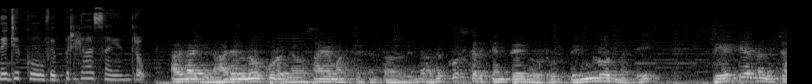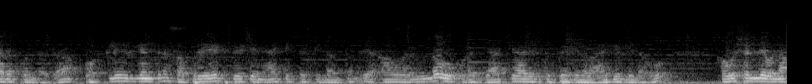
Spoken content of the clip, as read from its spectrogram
ನಿಜಕ್ಕೂ ವಿಪರ್ಯಾಸ ಎಂದರು. ಹಾಗಾಗಿ ನಾಡೆಲ್ಲೋ ಕೂಡ ವ್ಯವಸಾಯ ಅದಕ್ಕೋಸ್ಕರ ಕೆಂಪೇಗೌಡರು ಬೆಂಗಳೂರಿನಲ್ಲಿ ಅನ್ನೋ ವಿಚಾರಕ್ಕೆ ಬಂದಾಗ ಒಕ್ಕಲಿಗರಿಗೆ ಅಂತಲೇ ಸಪ್ರೇಟ್ ಪೇಟೆಯನ್ನು ಯಾಕೆ ಕಟ್ಟಿಲ್ಲ ಅಂತಂದರೆ ಅವೆಲ್ಲವೂ ಕೂಡ ಜಾತಿಯಾಗಿರ್ತ ಪೇಟೆಗಳು ಆಗಿರಲಿಲ್ಲ ಅವು. ಕೌಶಲ್ಯವನ್ನು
